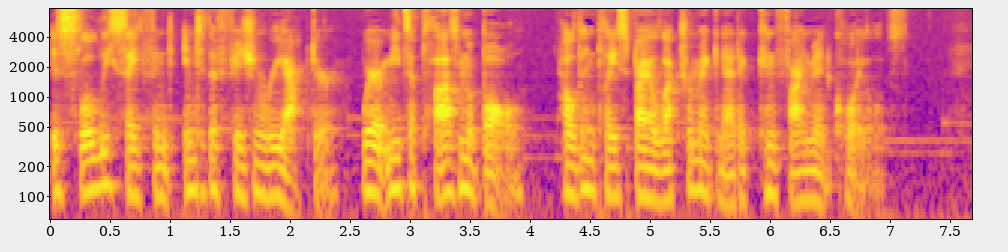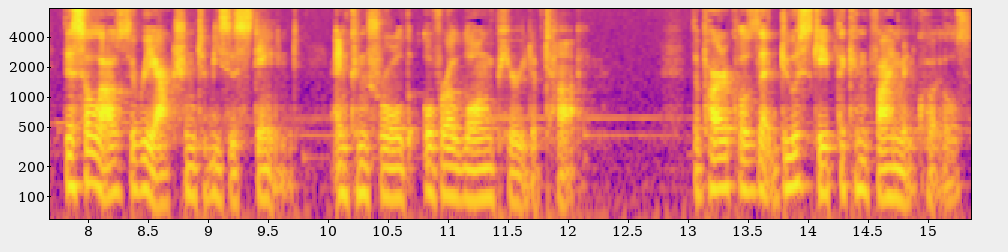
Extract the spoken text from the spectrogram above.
is slowly siphoned into the fission reactor, where it meets a plasma ball held in place by electromagnetic confinement coils. This allows the reaction to be sustained and controlled over a long period of time. The particles that do escape the confinement coils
